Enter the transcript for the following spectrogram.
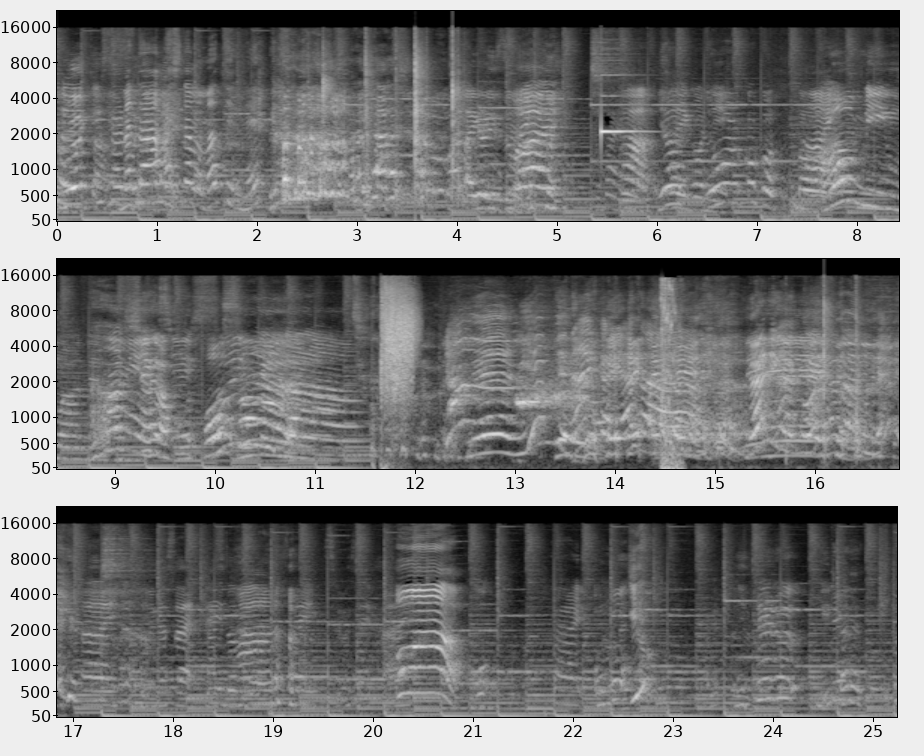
髪か。また明日も待ってるね。頼りづらはいいさあ最後に。柔らかかったナオミンはね足が細いから。ねいやなんかやだ。何がこれえはいごめ似てる。誰とひと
